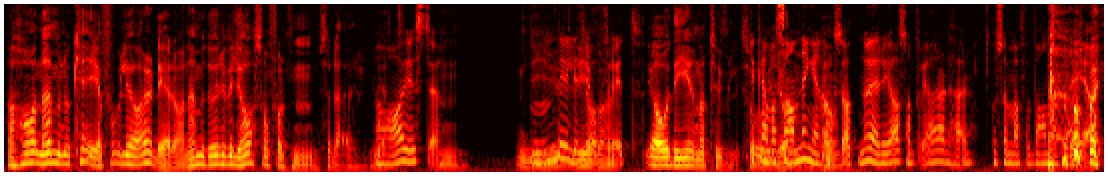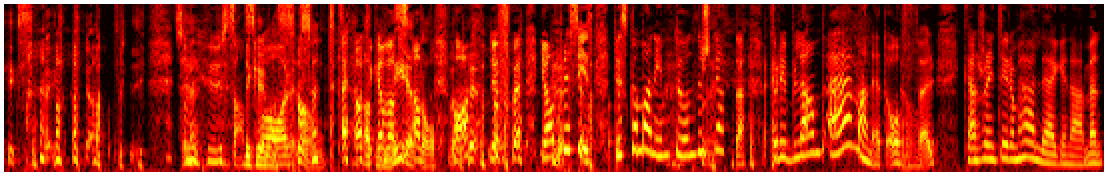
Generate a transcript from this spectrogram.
Jaha, nej men okej, jag får väl göra det då. Nej men då är det väl jag som får hmm, sådär. Ja, just det. Mm. Mm, det är lite ju bara- offrigt. Ja, och det är ju naturligt. Det kan vara sanningen ja. också, att nu är det jag som får göra det här. Och så är man förbannad på det. Ja, exakt. Ja. Som är Det kan ju husansvar. vara sant, där. Ja, det kan vara är sant. Ja, nu får jag, ja, precis. Det ska man inte underskatta. För ibland är man ett offer. Kanske inte i de här lägena, men,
